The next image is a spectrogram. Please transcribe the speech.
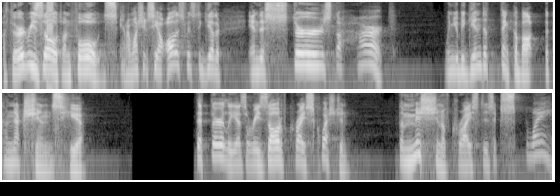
a third result unfolds, and I want you to see how all this fits together. And this stirs the heart when you begin to think about the connections here. That thirdly, as a result of Christ's question, the mission of Christ is explained.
